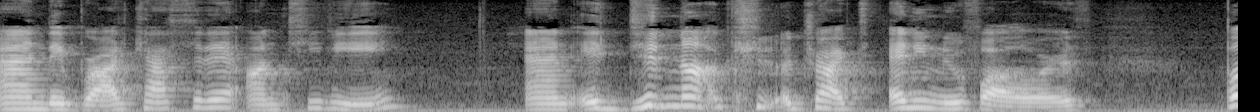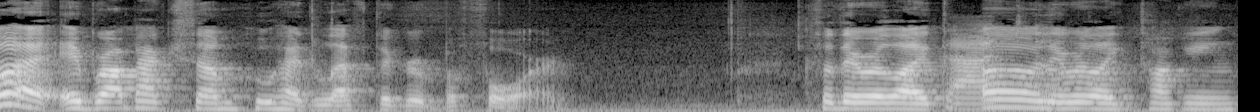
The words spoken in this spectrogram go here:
And they broadcasted it on TV, and it did not attract any new followers, but it brought back some who had left the group before. So they were like, Got- oh, they were oh. like talking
